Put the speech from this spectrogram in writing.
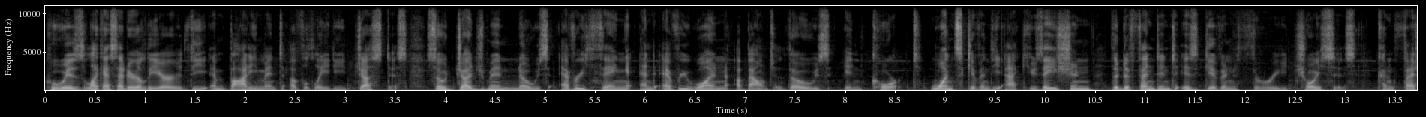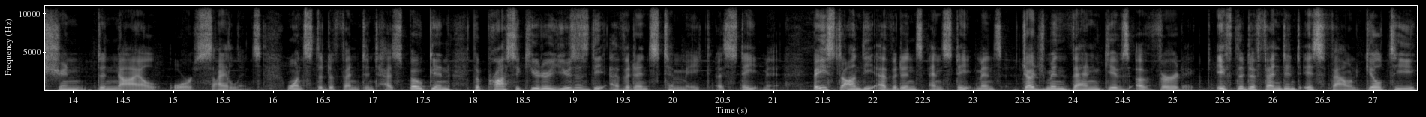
who is, like I said earlier, the embodiment of Lady Justice, so Judgment knows everything and everyone about those in court. Once given the accusation, the defendant is given three choices confession, denial, or silence. Once the defendant has spoken, the prosecutor uses the evidence to make a statement. Based on the evidence and statements, judgment then gives a verdict. If the defendant is found guilty,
